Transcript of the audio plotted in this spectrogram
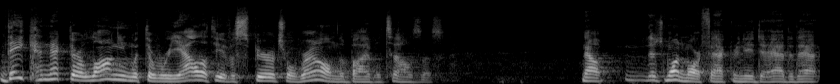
they connect their longing with the reality of a spiritual realm, the Bible tells us. Now, there's one more fact we need to add to that,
